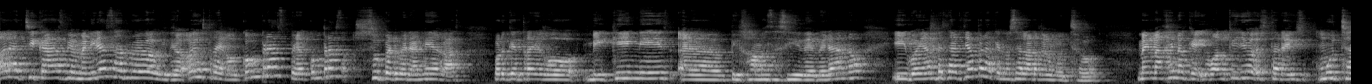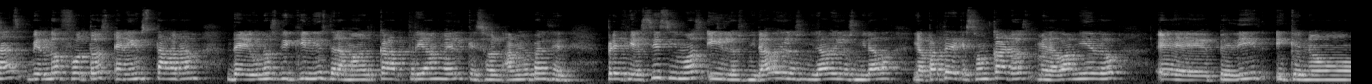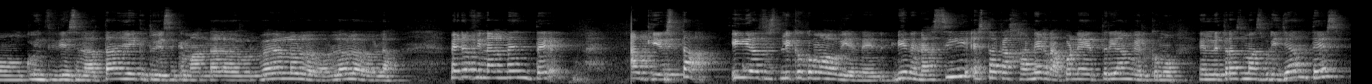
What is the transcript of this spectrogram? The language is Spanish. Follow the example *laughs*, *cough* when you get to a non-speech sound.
Hola chicas, bienvenidas a un nuevo vídeo. Hoy os traigo compras, pero compras súper veraniegas porque traigo bikinis, eh, pijamas así de verano y voy a empezar ya para que no se alargue mucho. Me imagino que igual que yo estaréis muchas viendo fotos en Instagram de unos bikinis de la marca Triangle que son, a mí me parecen preciosísimos y los miraba y los miraba y los miraba y aparte de que son caros me daba miedo eh, pedir y que no coincidiese la talla y que tuviese que mandar a devolverlo, bla bla bla bla bla Pero finalmente aquí está y os explico cómo vienen. Vienen así, esta caja negra pone triangle como en letras más brillantes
